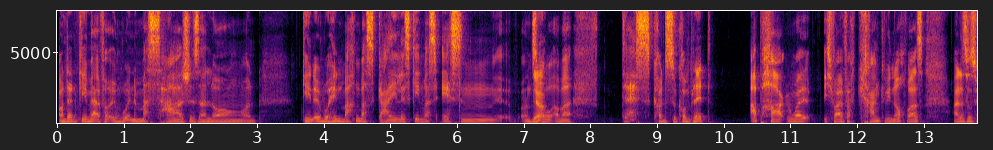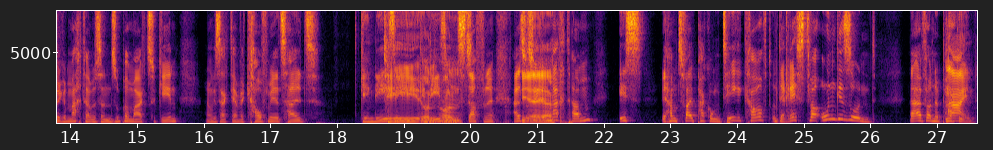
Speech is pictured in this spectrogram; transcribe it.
und dann gehen wir einfach irgendwo in einen Massagesalon und gehen irgendwo hin, machen was Geiles, gehen was essen äh, und so, Ja. aber das konntest du komplett abhaken, weil ich war einfach krank wie noch was. Alles, was wir gemacht haben, ist in den Supermarkt zu gehen und haben gesagt, ja, wir kaufen jetzt halt Genese, Tee Genese und, und- Stuff, ne? Alles, was Ja, wir ja. gemacht haben, ist, wir haben zwei Packungen Tee gekauft und der Rest war ungesund. Na, einfach eine Packung. Nein.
